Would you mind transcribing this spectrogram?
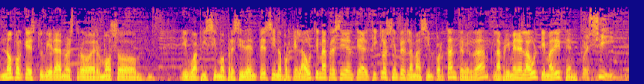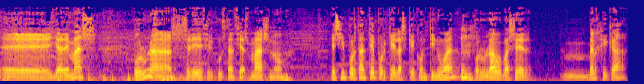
no porque estuviera nuestro hermoso y guapísimo presidente, sino porque la última presidencia del ciclo siempre es la más importante, ¿verdad? La primera y la última, dicen. Pues sí, eh, y además por una serie de circunstancias más, ¿no? Es importante porque las que continúan, por un lado va a ser Bélgica,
